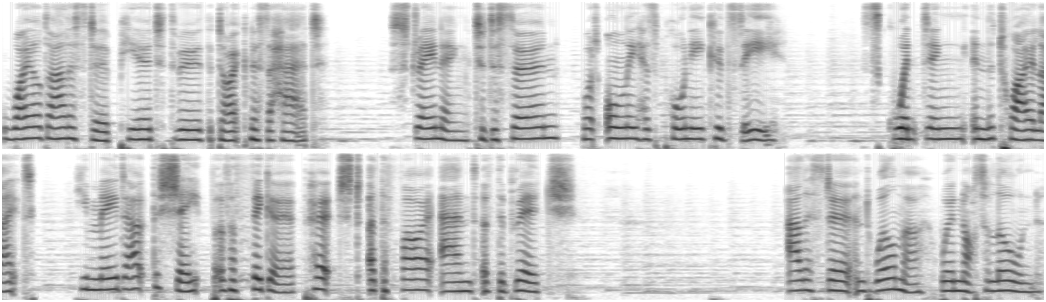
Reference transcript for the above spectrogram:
Wild Alistair peered through the darkness ahead, straining to discern what only his pony could see. Squinting in the twilight, he made out the shape of a figure perched at the far end of the bridge. Alistair and Wilma were not alone.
